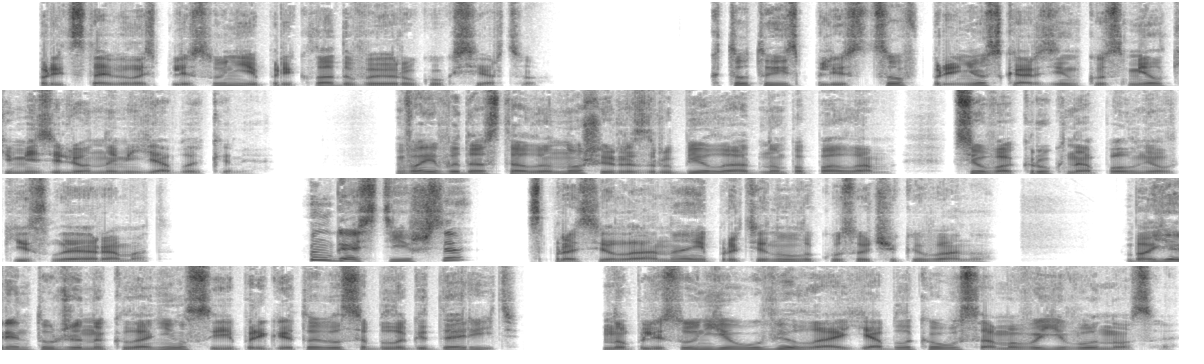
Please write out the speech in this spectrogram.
— представилась плесунья, прикладывая руку к сердцу. Кто-то из плесцов принес корзинку с мелкими зелеными яблоками. Вайва достала нож и разрубила одно пополам. Все вокруг наполнил кислый аромат. «Гостишься?» — спросила она и протянула кусочек Ивану. Боярин тут же наклонился и приготовился благодарить, но плесунья увела яблоко у самого его носа.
